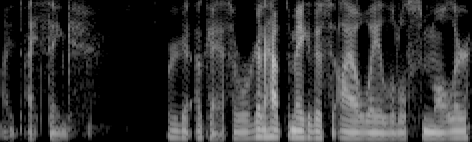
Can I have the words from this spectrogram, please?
I, I think. We're go okay, so we're going to have to make this aisleway a little smaller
